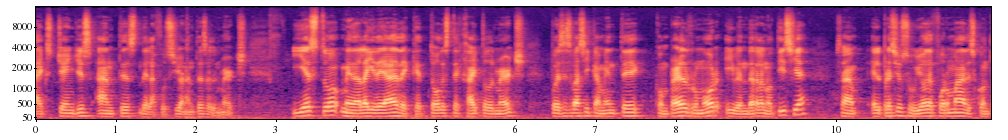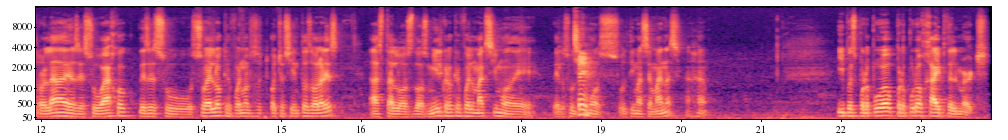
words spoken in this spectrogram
a exchanges antes de la fusión, antes del merge. Y esto me da la idea de que todo este hype del merge, pues es básicamente comprar el rumor y vender la noticia. O sea, el precio subió de forma descontrolada desde su bajo, desde su suelo, que fueron los 800 dólares, hasta los 2000, creo que fue el máximo de, de las Sí. últimos, últimas semanas. Ajá. Y pues por puro, por puro hype del merch.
